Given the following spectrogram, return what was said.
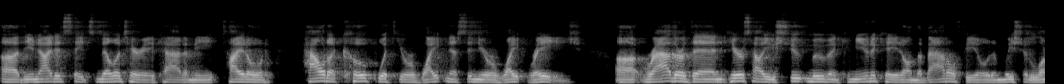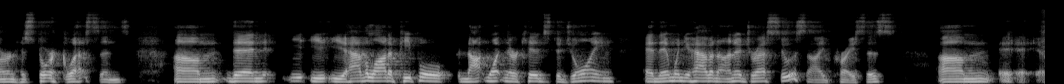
uh, the United States Military Academy titled How to Cope with Your Whiteness and Your White Rage, uh, rather than here's how you shoot, move, and communicate on the battlefield, and we should learn historic lessons, um, then y- you have a lot of people not wanting their kids to join. And then when you have an unaddressed suicide crisis, um, eh, eh,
